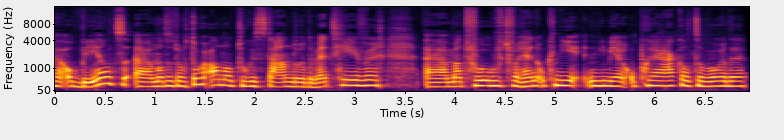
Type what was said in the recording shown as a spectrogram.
uh, op beeld. Uh, want het wordt toch allemaal toegestaan door de wetgever. Uh, maar het hoeft voor hen ook niet, niet meer opgerakeld te worden.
